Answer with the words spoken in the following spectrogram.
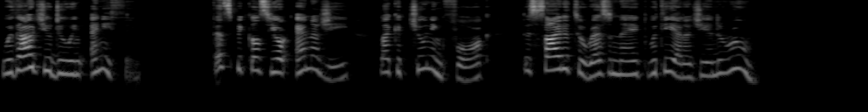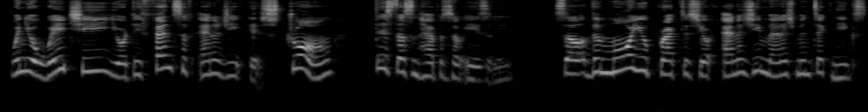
without you doing anything. That's because your energy, like a tuning fork, decided to resonate with the energy in the room. When your Wei Qi, your defensive energy, is strong, this doesn't happen so easily. So, the more you practice your energy management techniques,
